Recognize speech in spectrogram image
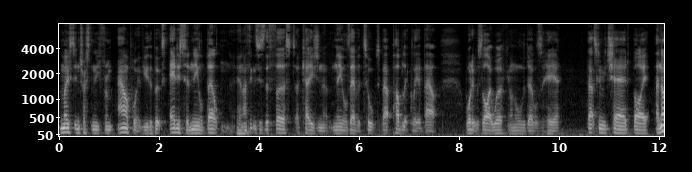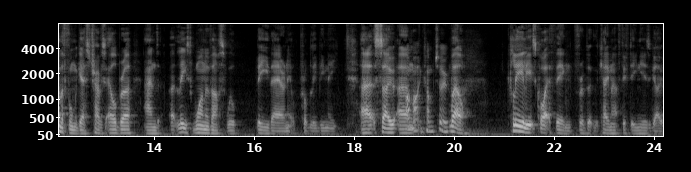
most interestingly, from our point of view, the book's editor Neil Belton. And I think this is the first occasion that Neil's ever talked about publicly about what it was like working on All the Devils Are Here. That's going to be chaired by another former guest, Travis Elborough, and at least one of us will be there, and it'll probably be me. Uh, so, I um, might come too. well, clearly it's quite a thing for a book that came out 15 years ago.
